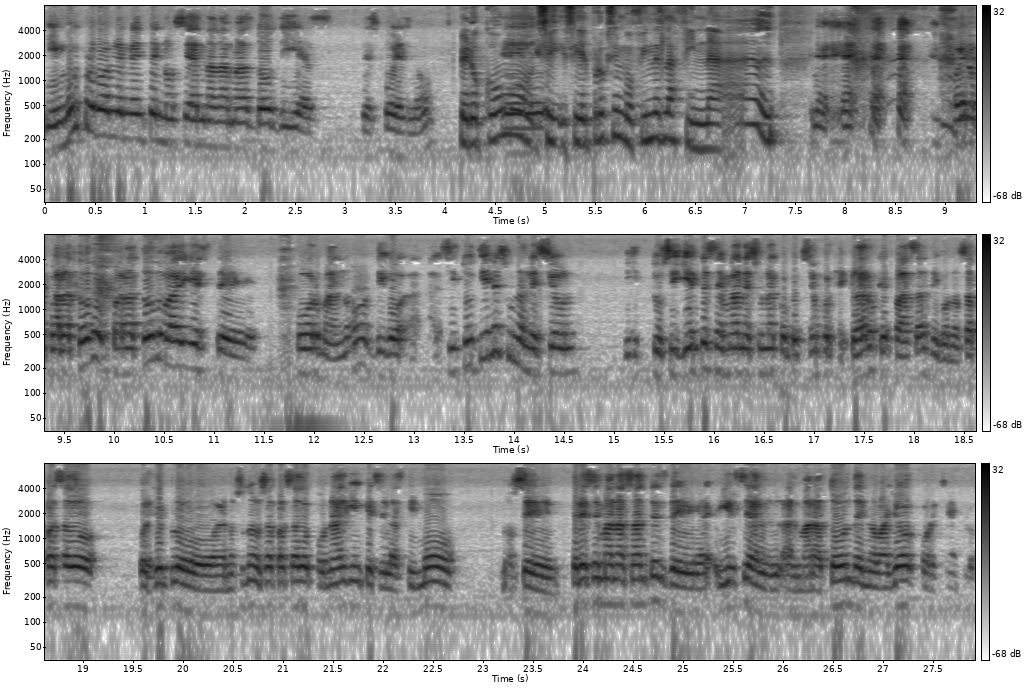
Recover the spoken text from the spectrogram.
y muy probablemente no sean nada más dos días después, ¿no? Pero ¿cómo? Eh, si, si el próximo fin es la final. bueno, para todo, para todo hay este forma, ¿no? Digo, si tú tienes una lesión y tu siguiente semana es una competición, porque claro que pasa, digo, nos ha pasado, por ejemplo, a nosotros nos ha pasado con alguien que se lastimó, no sé, tres semanas antes de irse al, al maratón de Nueva York, por ejemplo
